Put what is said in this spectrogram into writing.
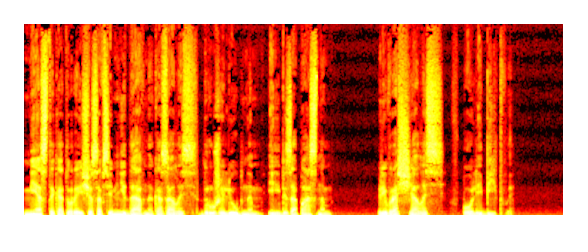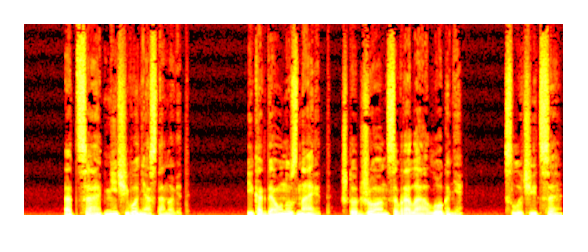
Место, которое еще совсем недавно казалось дружелюбным и безопасным, превращалась в поле битвы. Отца ничего не остановит. И когда он узнает, что Джоан соврала о Логане, случится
